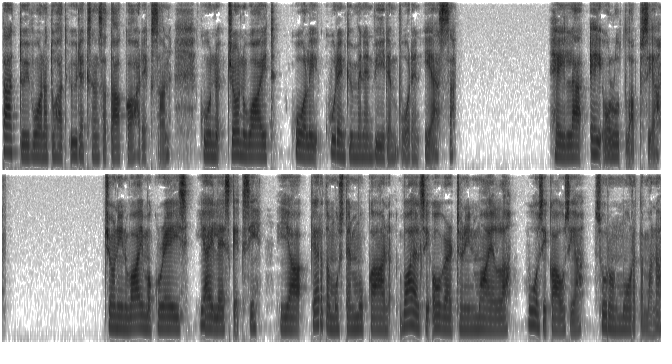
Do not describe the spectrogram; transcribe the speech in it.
päättyi vuonna 1908, kun John White kuoli 65 vuoden iässä. Heillä ei ollut lapsia. Johnin vaimo Grace jäi leskeksi ja kertomusten mukaan vaelsi Overtonin mailla vuosikausia surun murtamana,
